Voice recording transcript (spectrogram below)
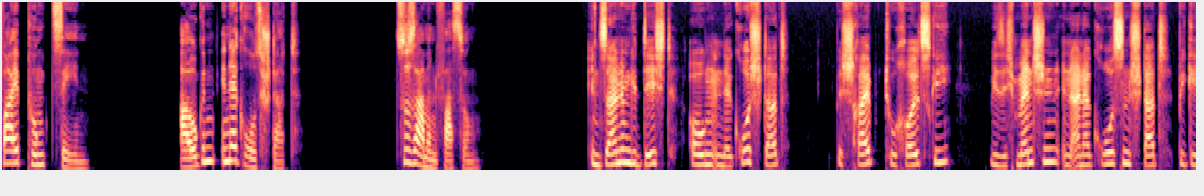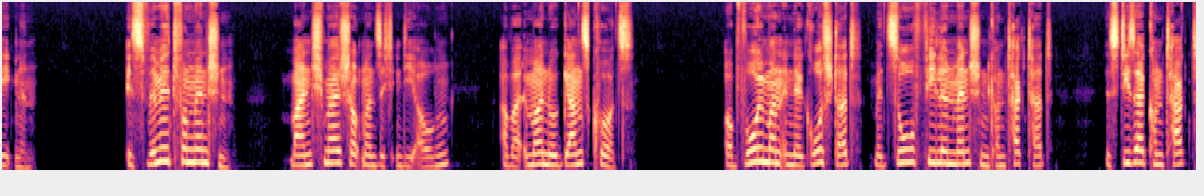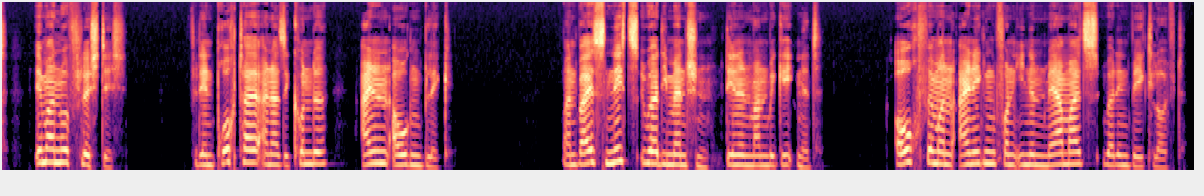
2.10 Augen in der Großstadt Zusammenfassung In seinem Gedicht Augen in der Großstadt beschreibt Tucholsky, wie sich Menschen in einer großen Stadt begegnen. Es wimmelt von Menschen. Manchmal schaut man sich in die Augen, aber immer nur ganz kurz. Obwohl man in der Großstadt mit so vielen Menschen Kontakt hat, ist dieser Kontakt immer nur flüchtig, für den Bruchteil einer Sekunde, einen Augenblick. Man weiß nichts über die Menschen, denen man begegnet, auch wenn man einigen von ihnen mehrmals über den Weg läuft.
